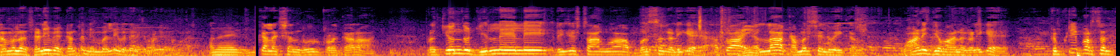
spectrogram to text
ಗಮನ ಸೆಳಿಬೇಕಂತ ನಿಮ್ಮಲ್ಲಿ ವಿನಂತಿ ಮಾಡಿಕೊಳ್ತಾರೆ ಅಂದ್ರೆ ಕಲೆಕ್ಷನ್ ರೂಲ್ ಪ್ರಕಾರ ಪ್ರತಿಯೊಂದು ಜಿಲ್ಲೆಯಲ್ಲಿ ರಿಜಿಸ್ಟರ್ ಆಗುವ ಬಸ್ಸುಗಳಿಗೆ ಅಥವಾ ಎಲ್ಲ ಕಮರ್ಷಿಯಲ್ ವೆಹಿಕಲ್ ವಾಣಿಜ್ಯ ವಾಹನಗಳಿಗೆ ಫಿಫ್ಟಿ ಪರ್ಸೆಂಟ್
